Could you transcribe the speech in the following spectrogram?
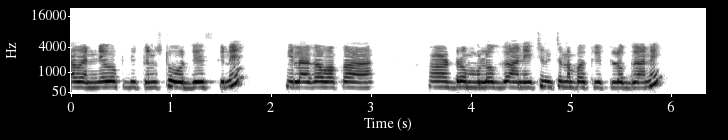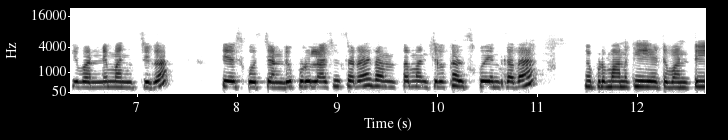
అవన్నీ ఒక దిక్కున స్టోర్ చేసుకుని ఇలాగ ఒక డ్రమ్ములోకి కానీ చిన్న చిన్న బకెట్లోకి కానీ ఇవన్నీ మంచిగా చేసుకోవచ్చండి. ఇప్పుడు ఇలా చూసారా? ఇదంతా మంచిగా కలిసిపోయింది కదా. ఇప్పుడు మనకి ఎటువంటి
